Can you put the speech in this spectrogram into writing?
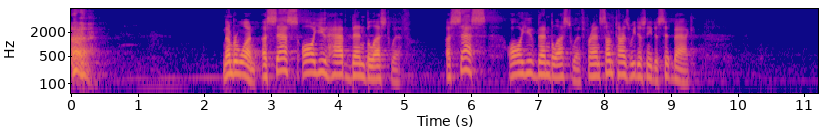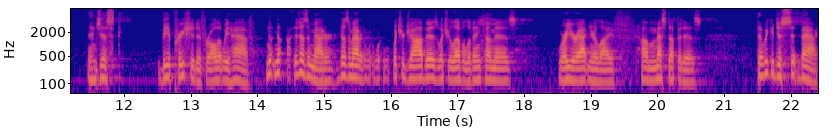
Number one, assess all you have been blessed with. Assess all you've been blessed with. Friends, sometimes we just need to sit back and just be appreciative for all that we have. No, no, it doesn't matter. It doesn't matter what your job is, what your level of income is, where you're at in your life, how messed up it is. That we could just sit back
